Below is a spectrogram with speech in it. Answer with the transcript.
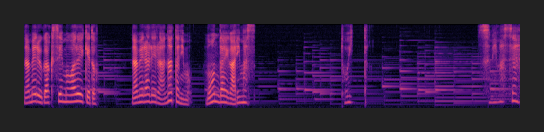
舐める学生も悪いけど舐められるあなたにも問題があります。すみません。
